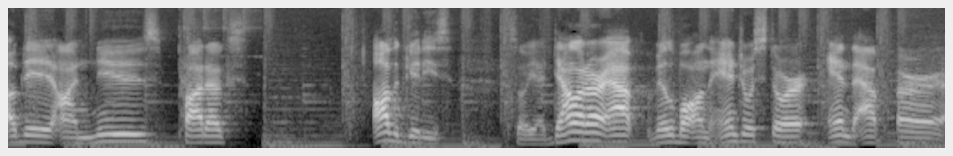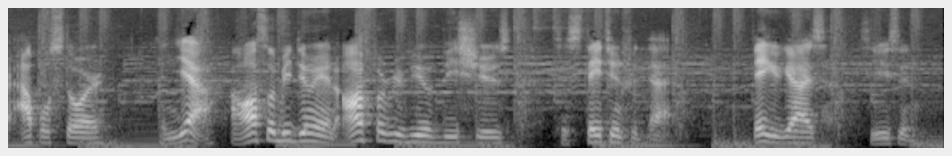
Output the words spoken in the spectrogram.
updated on news, products, all the goodies. So yeah, download our app, available on the Android store and the app, or Apple store. And yeah, I'll also be doing an on-foot review of these shoes, so stay tuned for that. Thank you guys. See you soon.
